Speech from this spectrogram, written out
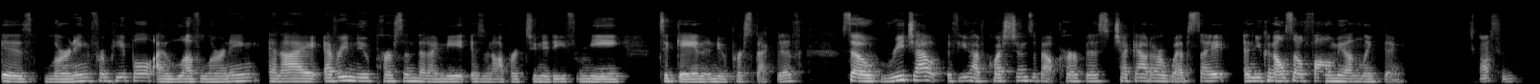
is learning from people. I love learning and i every new person that i meet is an opportunity for me to gain a new perspective. So reach out if you have questions about purpose. Check out our website and you can also follow me on linkedin. Awesome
